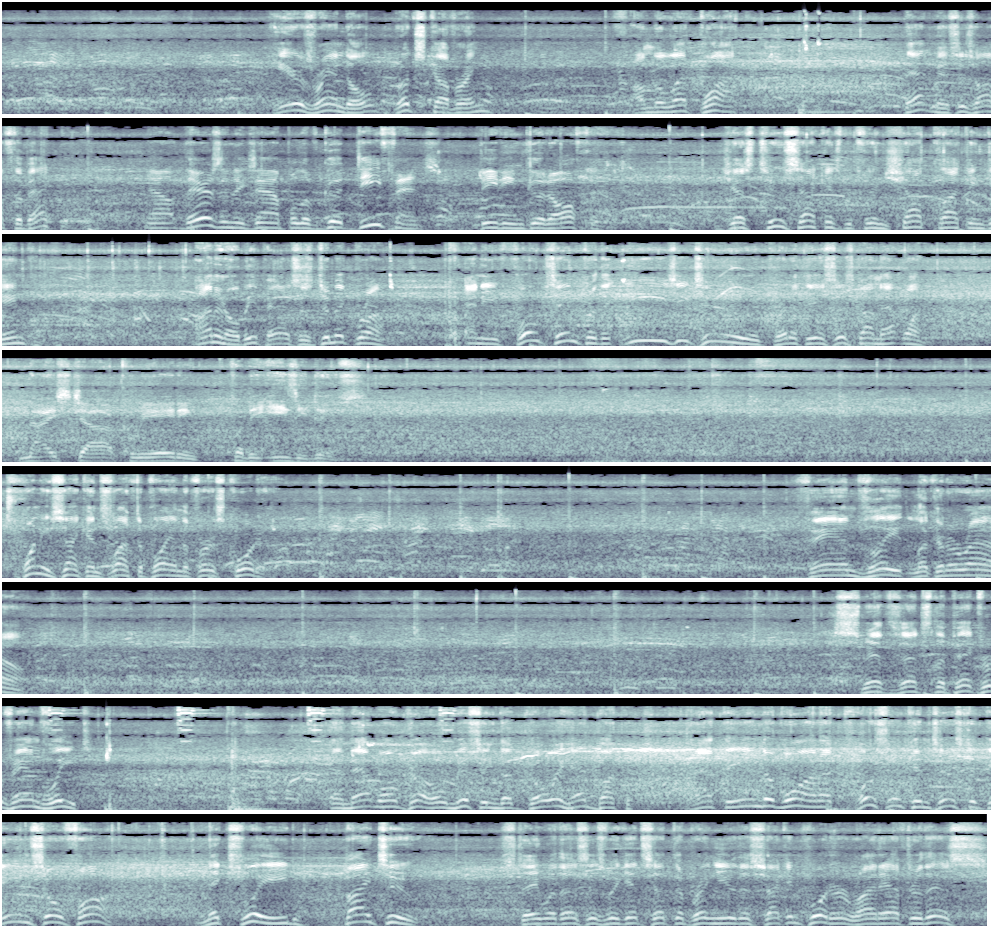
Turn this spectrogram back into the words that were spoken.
Here's Randle. Brooks covering. On the left block. That misses off the backboard. Now, there's an example of good defense beating good offense. Just two seconds between shot clock and game clock. Anunoby passes to McBride. And he floats in for the easy two. Credit the assist on that one. Nice job creating for the easy deuce. 20 seconds left to play in the first quarter. VanVleet looking around. Smith sets the pick for VanVleet. And that won't go, missing the go-ahead bucket. At the end of one, a closely contested game so far. Knicks lead by two. Stay with us as we get set to bring you the second quarter right after this.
